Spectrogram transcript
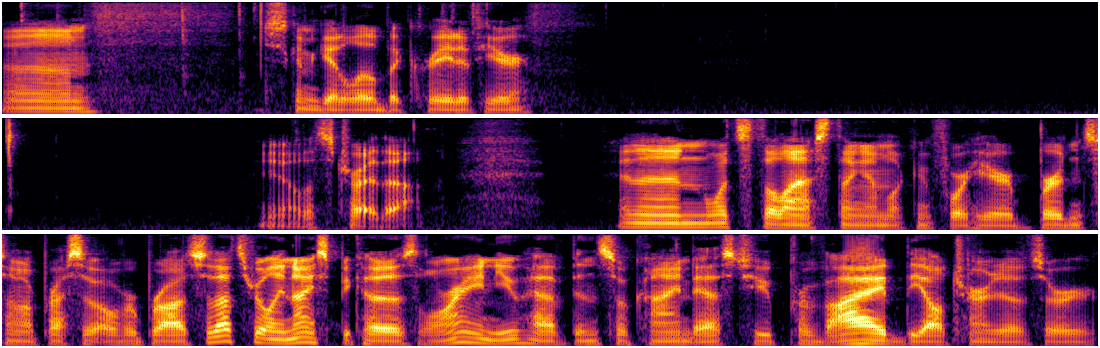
Um, just going to get a little bit creative here. Yeah, let's try that. And then what's the last thing I'm looking for here? Burdensome, oppressive, overbroad. So that's really nice because Lorraine, you have been so kind as to provide the alternatives or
